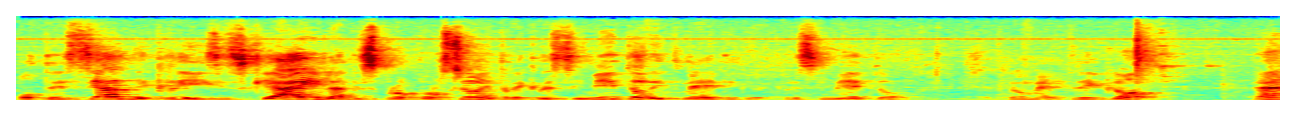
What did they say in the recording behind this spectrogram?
potencial de crisis que hay en la desproporción entre crecimiento aritmético y crecimiento geométrico, ¿eh?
